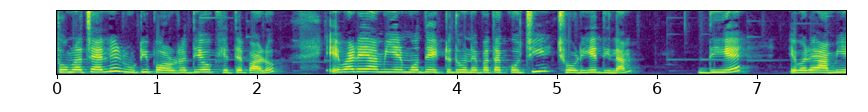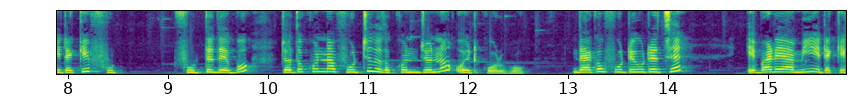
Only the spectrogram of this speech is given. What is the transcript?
তোমরা চাইলে রুটি পরোটা দিয়েও খেতে পারো। এবারে আমি এর মধ্যে একটু ধনেপাতা কচি ছড়িয়ে দিলাম। দিয়ে এবারে আমি এটাকে ফুট, ফুটতে দেব। যতক্ষণ না ফুটছে ততক্ষণ জন্য ওয়েট করব। দেখো ফুটে উঠেছে। এবারে আমি এটাকে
